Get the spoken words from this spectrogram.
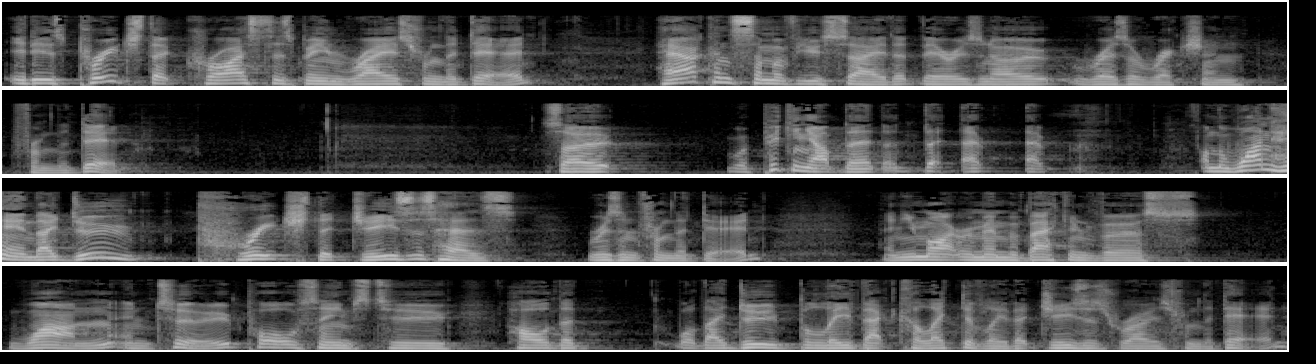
it is preached that Christ has been raised from the dead, how can some of you say that there is no resurrection from the dead? So we're picking up that, that uh, uh, on the one hand, they do preach that Jesus has risen from the dead. And you might remember back in verse 1 and 2, Paul seems to hold that, well, they do believe that collectively, that Jesus rose from the dead.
